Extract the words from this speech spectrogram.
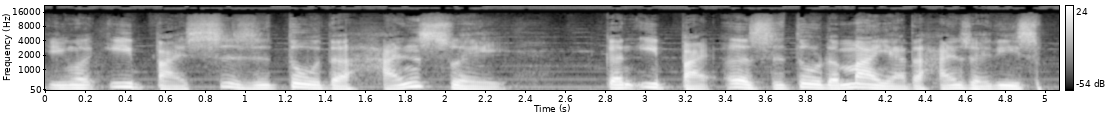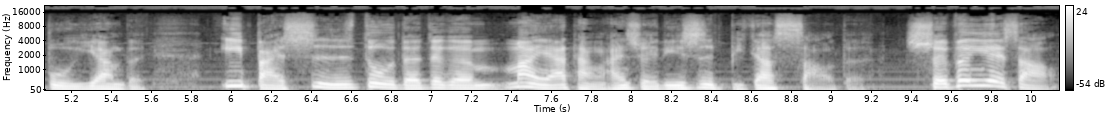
因为一百四十度的含水跟一百二十度的麦芽的含水率是不一样的。一百四十度的这个麦芽糖含水率是比较少的，水分越少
